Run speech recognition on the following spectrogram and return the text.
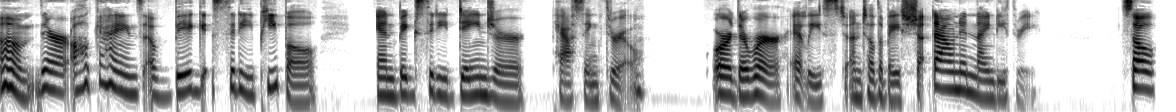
Um, there are all kinds of big city people and big city danger passing through. Or there were, at least, until the base shut down in 93. So,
